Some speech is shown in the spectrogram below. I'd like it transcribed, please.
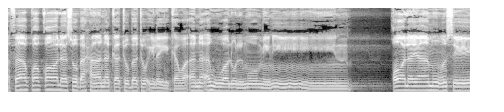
أفاق قال سبحانك تبت إليك وأنا أول المؤمنين. قال يا موسى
